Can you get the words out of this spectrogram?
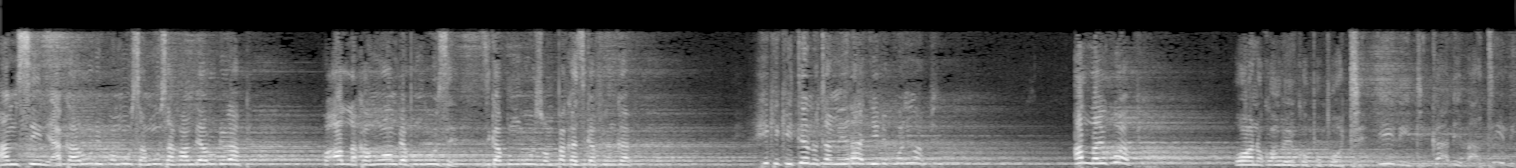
hamsini akarudi kwa Musa. Musa akamwambia rudi wapi? Kwa Allah kamwombe apunguze. Zikapunguzwa mpaka zikafika ngapi? Hiki kitendo cha miraji ilikuwa ni wapi? Allah yuko wapi? Wao wanakuambia yuko popote. Hii ni itikadi batili.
